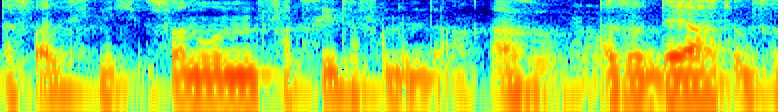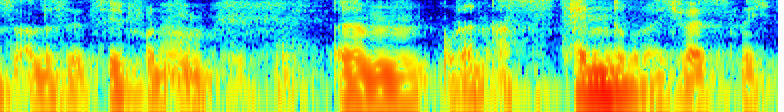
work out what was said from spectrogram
das weiß ich nicht. Es war nur ein Vertreter von ihm da. Ach so, ja. Also der hat uns das alles erzählt von ja, ihm. Okay. Ähm, oder ein Assistent oder ich weiß es nicht.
